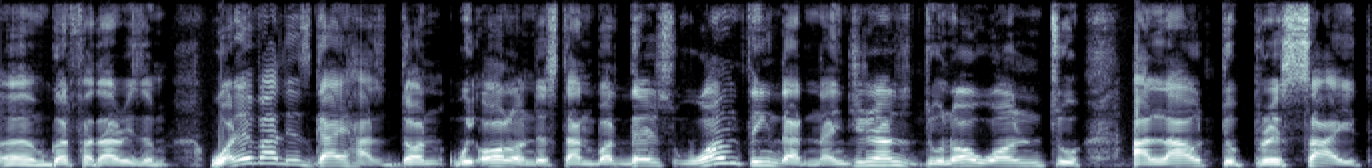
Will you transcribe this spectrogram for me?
um, Godfatherism. Whatever this guy has done, we all understand. But there's one thing that Nigerians do not want to allow to preside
